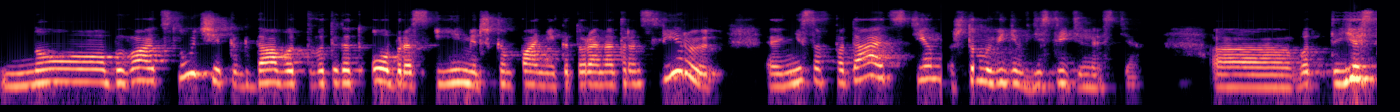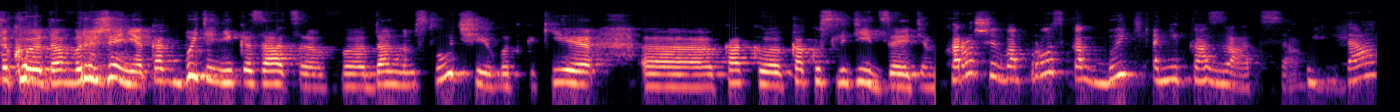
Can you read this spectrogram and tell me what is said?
но бывают случаи, когда вот, вот этот образ и имидж компании, который она транслирует, э, не совпадает с тем, что мы видим в действительности. А, вот есть такое да, выражение, как быть, а не казаться в данном случае, вот какие, а, как, как уследить за этим? Хороший вопрос, как быть, а не казаться, да?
